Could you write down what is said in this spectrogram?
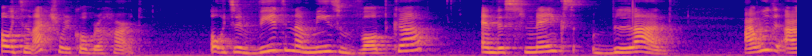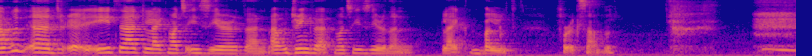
Oh, it's an actual cobra heart. Oh, it's a Vietnamese vodka and the snake's blood. I would I would uh, eat that like much easier than I would drink that much easier than like balut, for example.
